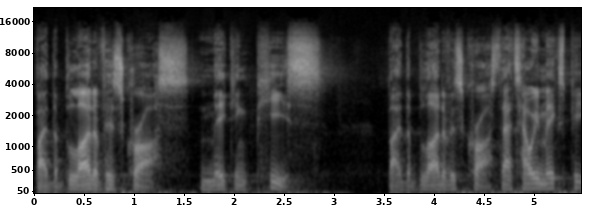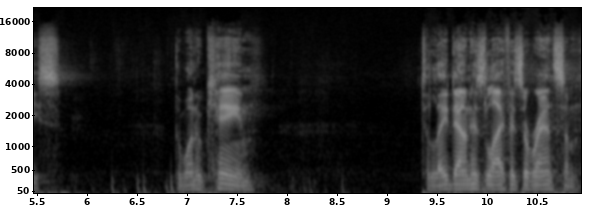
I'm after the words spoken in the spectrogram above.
by the blood of his cross. Making peace by the blood of his cross. That's how he makes peace. The one who came to lay down his life as a ransom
